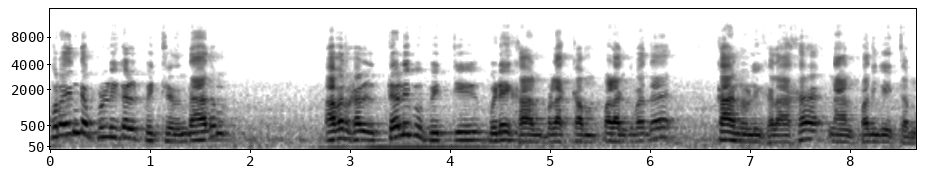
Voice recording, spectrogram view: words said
குறைந்த புள்ளிகள் பெற்றிருந்தாலும் அவர்கள் தெளிவு பெற்று விடைகான் விளக்கம் வழங்குவதை காணொளிகளாக நான் பதிவேற்றம்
